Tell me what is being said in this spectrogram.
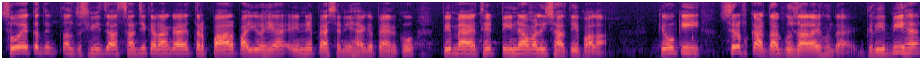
ਸੋ ਇੱਕ ਤੁਹਾਨੂੰ ਤਸਵੀਰ ਦਾ ਸਾਂਝੀ ਕਰਾਂਗਾ, ਇਹ ਤਰਪਾਲ ਪਾਈ ਹੋਈ ਹੈ, ਇੰਨੇ ਪੈਸੇ ਨਹੀਂ ਹੈਗੇ ਭੈਣ ਕੋ, ਵੀ ਮੈਂ ਇੱਥੇ ਟੀਨਾ ਵਾਲੀ ਛਾਤੀ ਪਾਲਾਂ ਕਿਉਂਕਿ ਸਿਰਫ ਘਰ ਦਾ ਗੁਜ਼ਾਰਾ ਹੀ ਹੁੰਦਾ ਹੈ। ਗਰੀਬੀ ਹੈ,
